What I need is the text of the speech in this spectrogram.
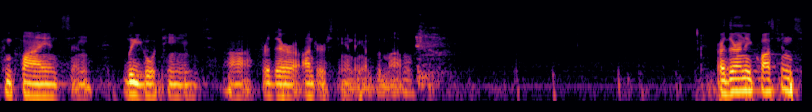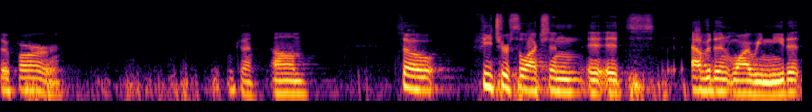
compliance and legal teams uh, for their understanding of the models. Are there any questions so far? Or? Okay. Um, so feature selection, it, it's evident why we need it,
